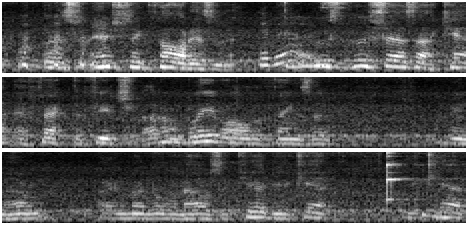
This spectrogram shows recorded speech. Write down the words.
But it's an interesting thought, isn't it? It Who, is. who says I can't affect the future? I don't believe all the things that, I mean, I'm, I remember when I was a kid, you can't, you can't,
